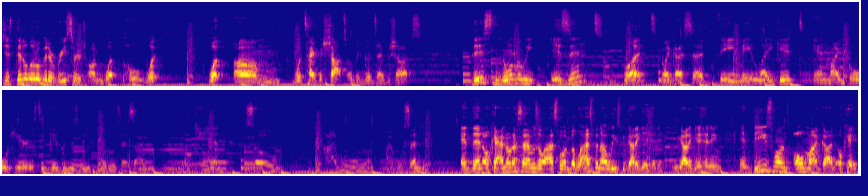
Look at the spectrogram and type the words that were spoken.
just did a little bit of research on what po- what what um what type of shots are the good type of shots. This normally isn't, but like I said, they may like it, and my goal here is to give them as many photos as I, you know, can. So I will, I will send it. And then, okay, I know that that was the last one, but last but not least, we gotta get hitting. We gotta get hitting. And these ones, oh my god, okay.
